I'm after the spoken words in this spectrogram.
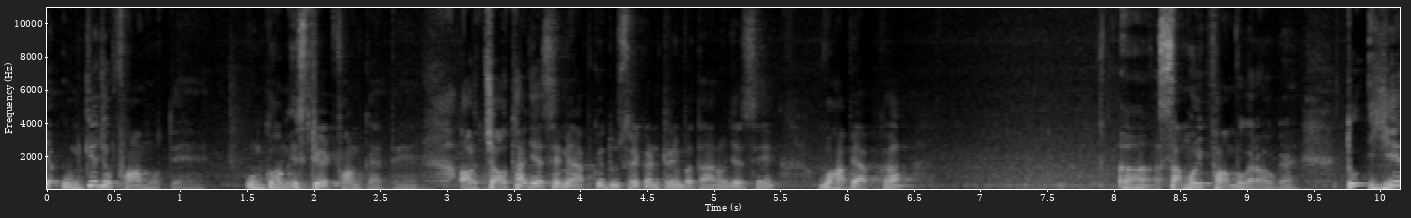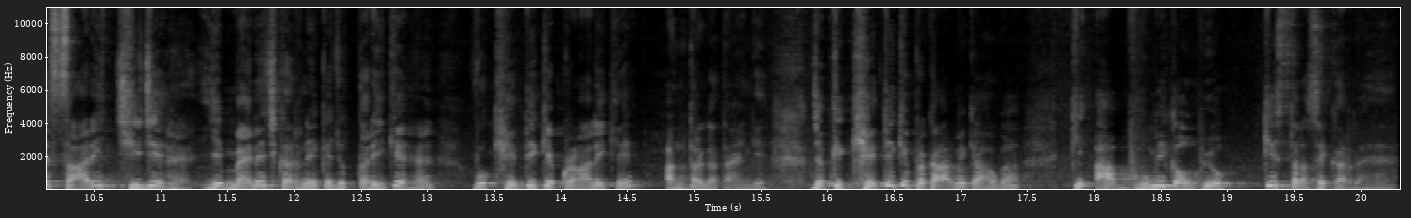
या उनके जो फार्म होते हैं, उनको हम स्टेट फार्म कहते हैं। और चौथा, जैसे मैं आपको दूसरे कंट्री में बता रहा हूँ, जैसे वहाँ पर आपका सामूहिक फार्म वगैरह हो गए। तो ये सारी चीज़ें हैं, ये मैनेज करने के जो तरीके हैं, वो खेती के प्रणाली के अंतर्गत आएँगे। जबकि खेती के प्रकार में क्या होगा कि आप भूमि का उपयोग किस तरह से कर रहे हैं।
